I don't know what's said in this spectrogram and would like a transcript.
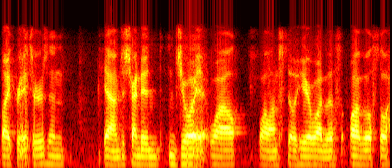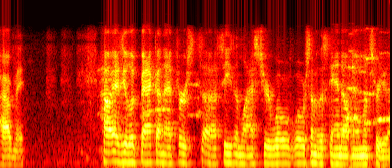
bike racers, and yeah, I'm just trying to enjoy it while while I'm still here, while they'll, while they'll still have me how as you look back on that first uh, season last year, what, what were some of the standout moments for you?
